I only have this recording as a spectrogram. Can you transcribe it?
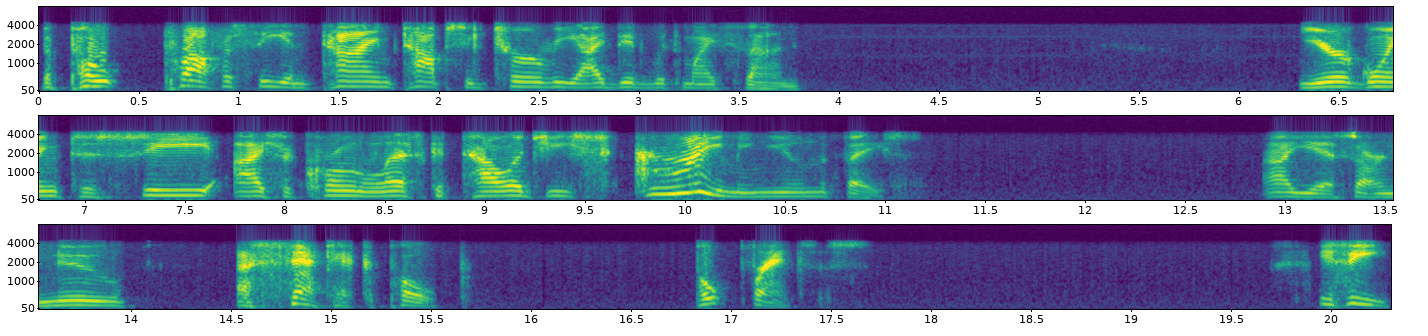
The Pope Prophecy and Time Topsy Turvy, I did with my son. You're going to see isochronal eschatology screaming you in the face. Ah, yes, our new ascetic Pope, Pope Francis. You see,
